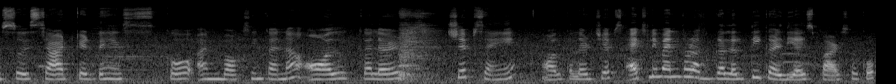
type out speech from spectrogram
सो uh, स्टार्ट so करते हैं इसको अनबॉक्सिंग करना। ऑल कलर चिप्स हैं ये। ऑल कलर चिप्स एक्चुअली मैंने थोड़ा गलती कर दिया इस पार्सल को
